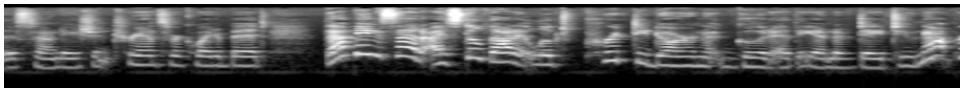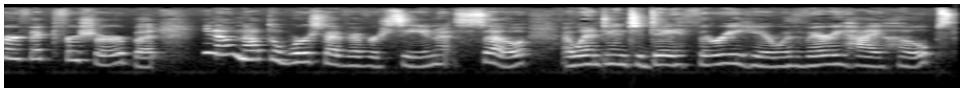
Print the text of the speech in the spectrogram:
this foundation transfer quite a bit. That being said, I still thought it looked pretty darn good at the end of day two. Not perfect for sure, but you know, not the worst I've ever seen. So I went into day three here with very high hopes.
